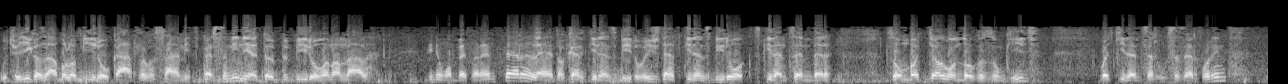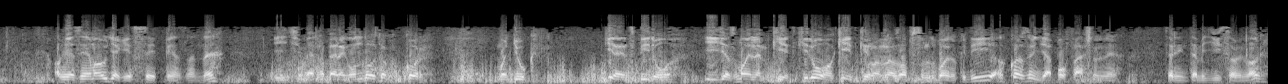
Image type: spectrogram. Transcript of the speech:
Úgyhogy igazából a bírók átlaga számít. Persze minél több bíró van, annál finomabb ez a rendszer, lehet akár 9 bíró is, de hát 9 bíró, 9 ember szombatja, gondolkozzunk így, vagy 9 20 ezer forint, ami azért már úgy egész szép pénz lenne. Így, mert ha belegondoltok, akkor mondjuk 9 bíró, így az majdnem 2 kiló, ha 2 kiló lenne az abszolút bajnoki díj, akkor az mindjárt pofás lenne, szerintem így viszonylag.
